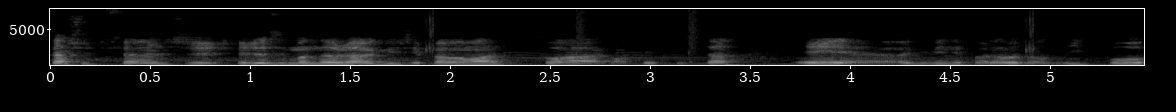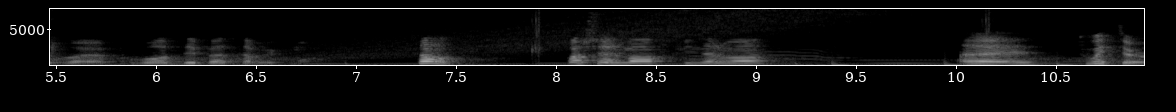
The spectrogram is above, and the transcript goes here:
quand je suis tout seul, je, fais juste un monologue, j'ai pas vraiment d'histoire à raconter tout ça, et euh, Olivier n'est pas là aujourd'hui pour euh, pouvoir débattre avec moi. Donc, prochainement, finalement, Twitter.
